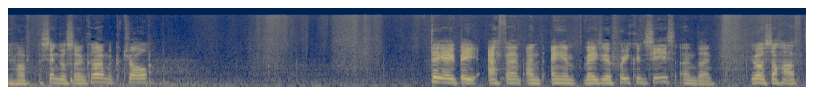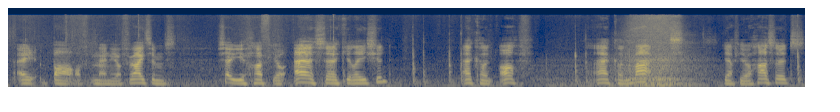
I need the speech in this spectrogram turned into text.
You have a single zone climate control, DAB, FM and AM radio frequencies and then you also have a bar of many other items. So you have your air circulation, aircon off, aircon max, you have your hazards,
